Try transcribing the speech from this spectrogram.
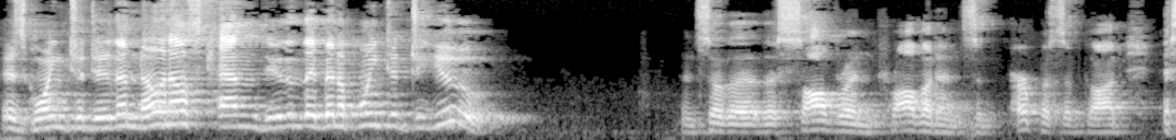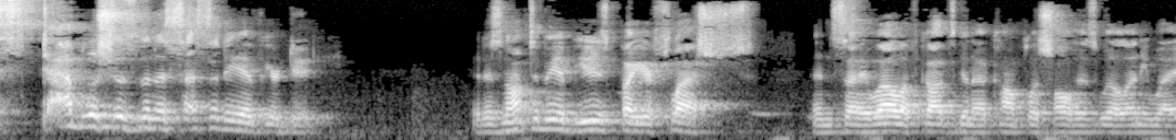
is going to do them. No one else can do them. They've been appointed to you. And so the, the sovereign providence and purpose of God establishes the necessity of your duty. It is not to be abused by your flesh and say, well, if God's going to accomplish all his will anyway,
